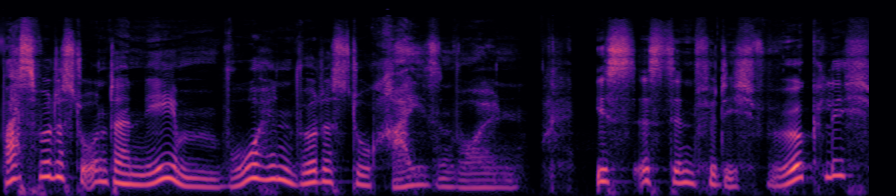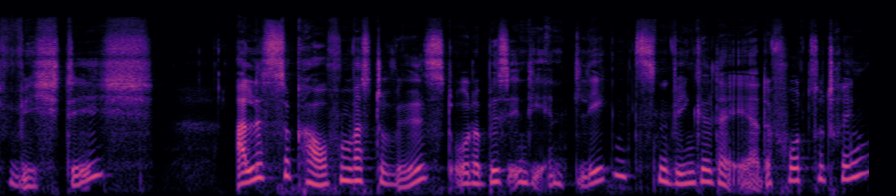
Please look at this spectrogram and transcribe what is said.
Was würdest du unternehmen? Wohin würdest du reisen wollen? Ist es denn für dich wirklich wichtig, alles zu kaufen, was du willst, oder bis in die entlegensten Winkel der Erde vorzudringen?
